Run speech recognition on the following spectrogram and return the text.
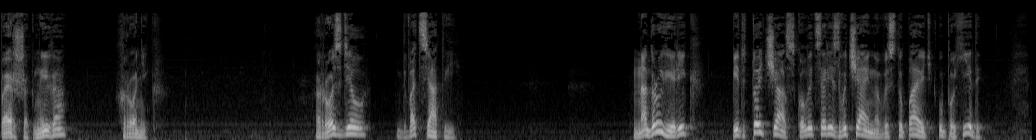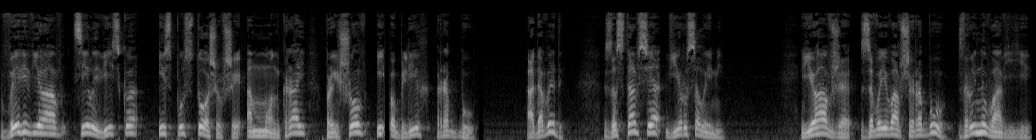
Перша книга Хронік. Розділ 20 На другий рік, під той час, коли царі звичайно виступають у похід, вивів Йоав ціле військо і, спустошивши Аммон край, прийшов і обліг рабу. А Давид зостався в Єрусалимі. Йоав же, завоювавши рабу, зруйнував її.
